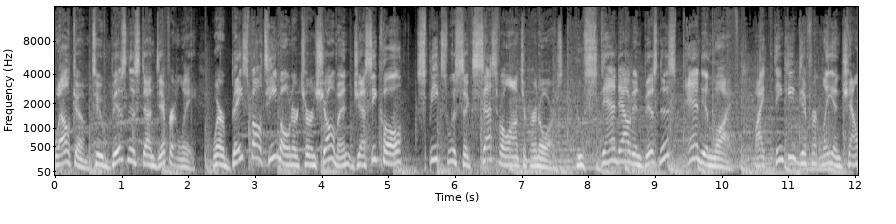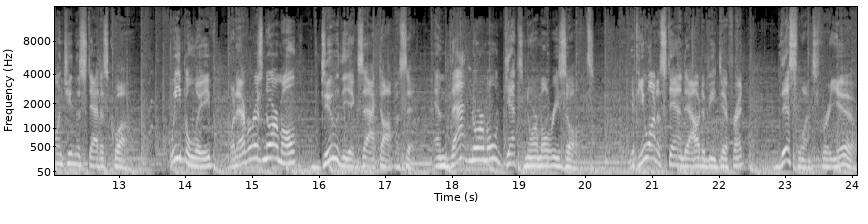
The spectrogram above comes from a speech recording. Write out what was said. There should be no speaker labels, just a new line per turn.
Welcome to Business Done Differently, where baseball team owner turned showman Jesse Cole speaks with successful entrepreneurs who stand out in business and in life by thinking differently and challenging the status quo. We believe whatever is normal, do the exact opposite, and that normal gets normal results. If you want to stand out and be different, this one's for you.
